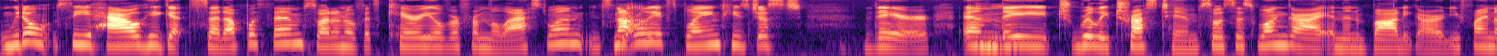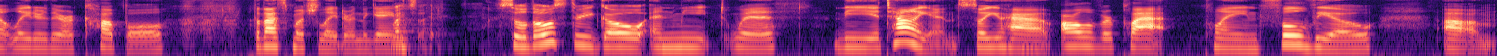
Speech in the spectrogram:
We don't see how he gets set up with them, so I don't know if it's carryover from the last one. It's not Yeah. really explained. He's just there and mm-hmm. they tr- really trust him. So it's this one guy and then a bodyguard. You find out later they're a couple. but that's much later in the game. Much later. So those three go and meet with the Italians. So you have Oliver Platt playing Fulvio, um,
